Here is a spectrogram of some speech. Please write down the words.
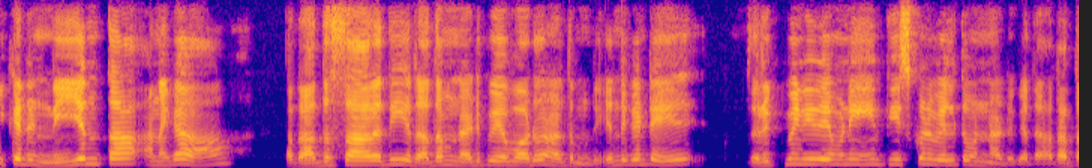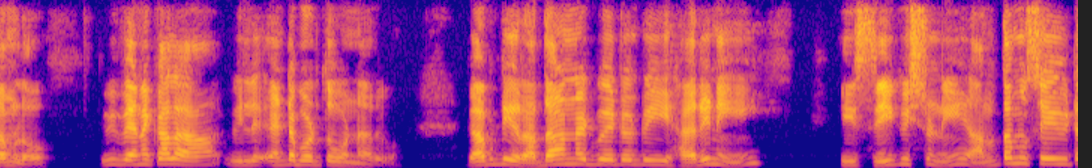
ఇక్కడ నియంత అనగా రథసారథి రథం నడిపేవాడు అని అర్థం ఉంది. ఎందుకంటే రుక్మిణీదేవిని తీసుకుని వెళ్తూ ఉన్నాడు కదా రథంలో. ఇవి వెనకాల వీళ్ళు ఎంటబడుతూ ఉన్నారు. కాబట్టి రథాన్ని నడిపేటువంటి ఈ హరిని ఈ శ్రీకృష్ణుని అంతము సేయుట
